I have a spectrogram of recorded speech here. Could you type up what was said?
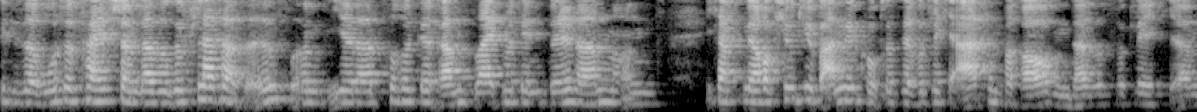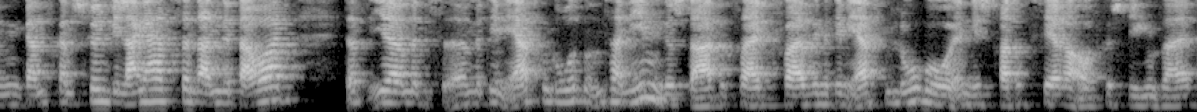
wie dieser rote Fallschirm da so geflattert ist und ihr da zurückgerannt seid mit den Bildern. Und ich habe es mir auch auf YouTube angeguckt. Das ist ja wirklich atemberaubend. Das ist wirklich ähm, ganz, ganz schön. Wie lange hat es denn dann gedauert, dass ihr mit, äh, mit dem ersten großen Unternehmen gestartet seid, quasi mit dem ersten Logo in die Stratosphäre aufgestiegen seid?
